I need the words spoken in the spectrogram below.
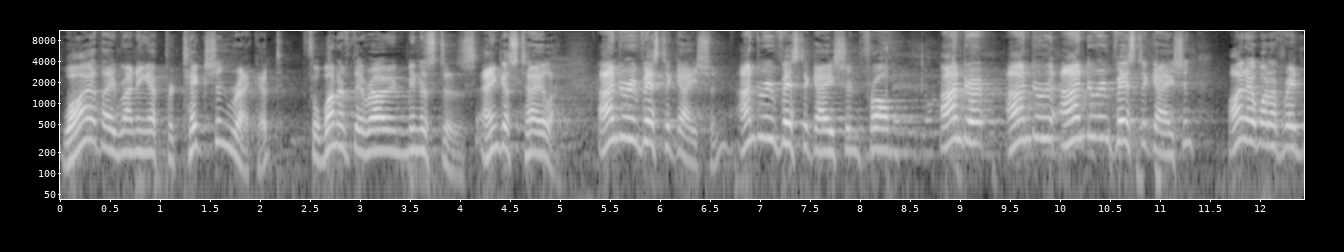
why are they running a protection racket for one of their own ministers, Angus Taylor, under investigation, under investigation from under under under investigation? I know what I've read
